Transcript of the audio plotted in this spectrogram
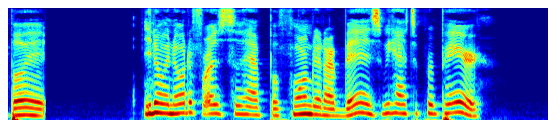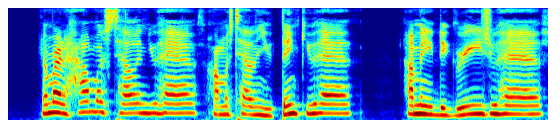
But, you know, in order for us to have performed at our best, we had to prepare. No matter how much talent you have, how much talent you think you have, how many degrees you have,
